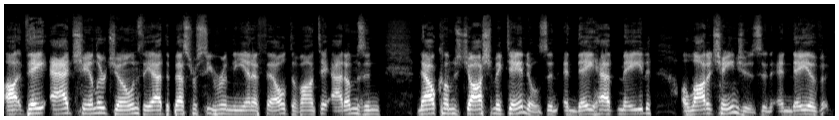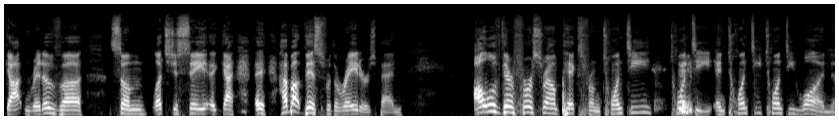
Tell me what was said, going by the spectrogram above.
Uh, they add Chandler Jones, they add the best receiver in the NFL, Davante Adams, and now comes Josh McDaniels, and, and they have made a lot of changes, and, and they have gotten rid of uh, some. Let's just say, guy. Uh, how about this for the Raiders, Ben? All of their first round picks from 2020 and 2021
